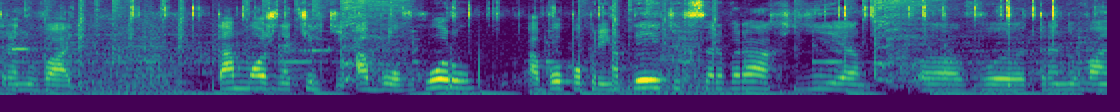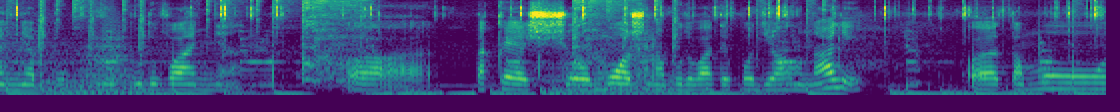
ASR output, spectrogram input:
тренуваннях. Там можна тільки або вгору, або по прямій. На деяких серверах є в тренування будування таке, що можна будувати по діагоналі. Е, Тому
